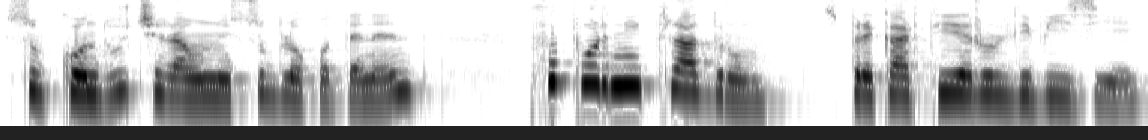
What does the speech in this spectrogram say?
sub conducerea unui sublocotenent, fu pornit la drum spre cartierul diviziei.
